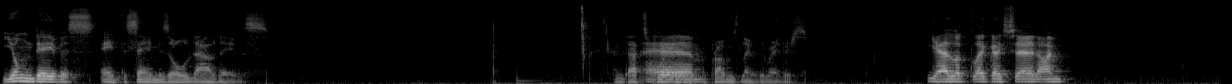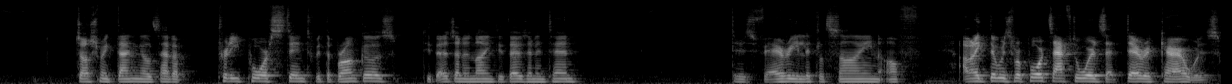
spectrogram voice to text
young Davis ain't the same as old Al Davis. And that's where Um, the problems lie with the Raiders. Yeah, look, like I said, I'm. Josh McDaniels had a pretty poor stint with the Broncos, 2009, 2010. There's very little sign of. I mean, like there was reports afterwards that Derek Carr was,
